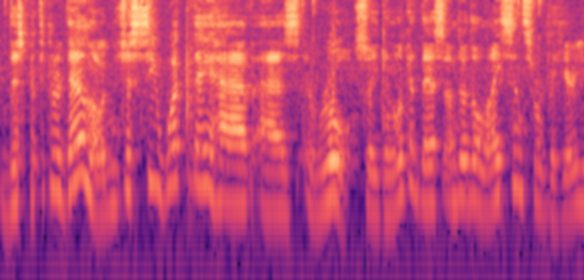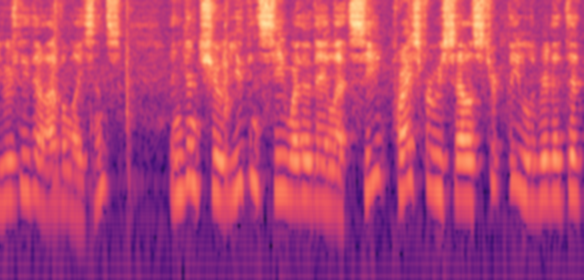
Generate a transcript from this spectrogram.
this particular download and just see what they have as a rule. So you can look at this under the license over here. Usually they'll have a license. And you can choose you can see whether they let see price for resale is strictly limited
